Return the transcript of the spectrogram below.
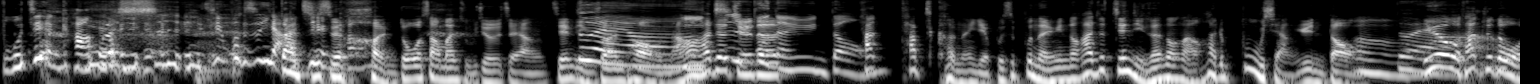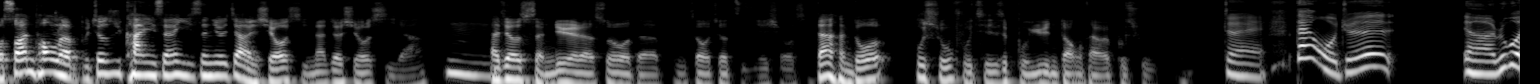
不健康了是已经不是亚健康但其实。很多上班族就是这样，肩颈酸痛，啊然后他就觉得不能运动他他可能也不是不能运动，他就肩颈酸痛，然后他就不想想运动，嗯，对啊因为我他觉得我酸痛了，不就去看医生，医生就叫你休息，那就休息啊，嗯他就省略了所有的步骤，就直接休息。但很多不舒服其实是不运动才会不舒服。对，但我觉得。呃，如果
